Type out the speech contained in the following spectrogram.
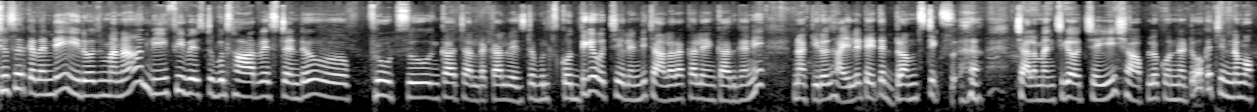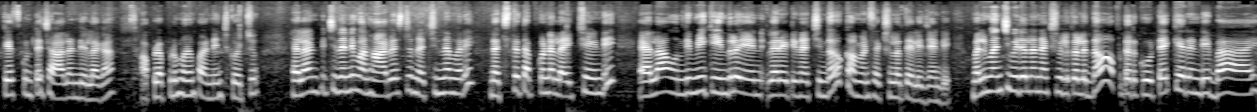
చూసారు కదండి ఈరోజు మన leafy vegetables harvest and fruits ఇంకా చాలా రకాల వెజిటబుల్స్ కొద్దిగా వచ్చేయాలండి చాలా రకాలు ఏం కాదు కానీ నాకు ఈరోజు హైలైట్ అయితే డ్రమ్ స్టిక్స్ చాలా మంచిగా వచ్చాయి షాప్లో కొన్నట్టు ఒక చిన్న మొక్క వేసుకుంటే చాలండి ఇలాగా అప్పుడప్పుడు మనం పండించుకోవచ్చు. ఎలా అనిపించిందండి మన హార్వెస్ట్? నచ్చిందా మరి? నచ్చితే తప్పకుండా లైక్ చేయండి. ఎలా ఉంది? మీకు ఇందులో ఏ వెరైటీ నచ్చిందో కామెంట్ సెక్షన్లో తెలియజేయండి. మళ్ళీ మంచి వీడియోలో నెక్స్ట్ వీడియో కలుద్దాం. అప్పటి వరకు టేక్ కేర్ అండి. బాయ్.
